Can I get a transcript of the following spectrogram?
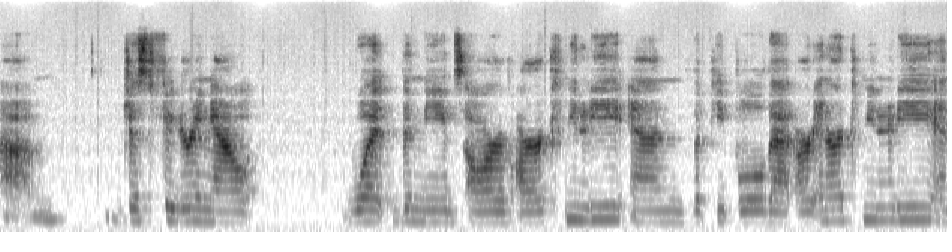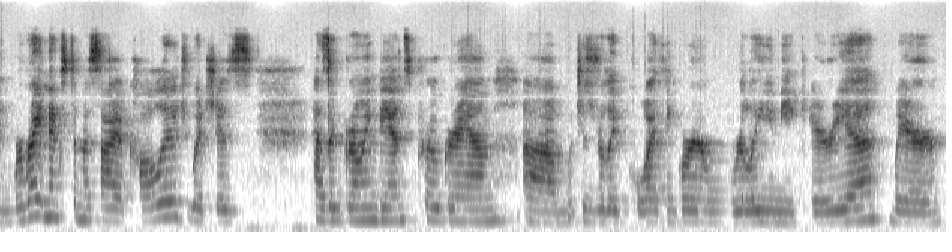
um, just figuring out what the needs are of our community and the people that are in our community. And we're right next to Messiah College, which is has a growing dance program, um, which is really cool. I think we're in a really unique area where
